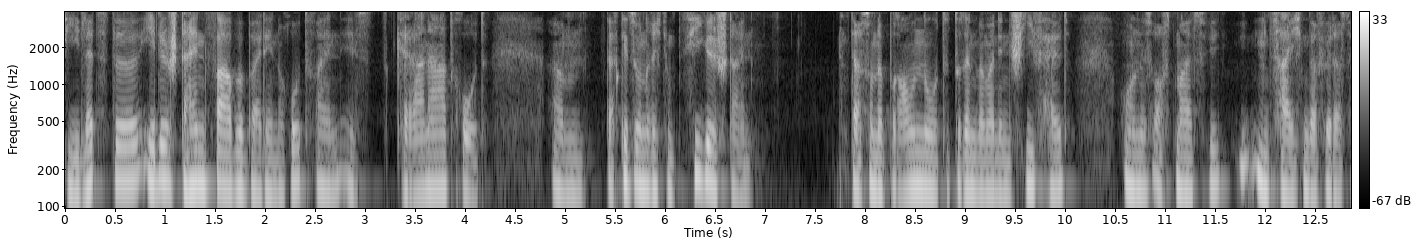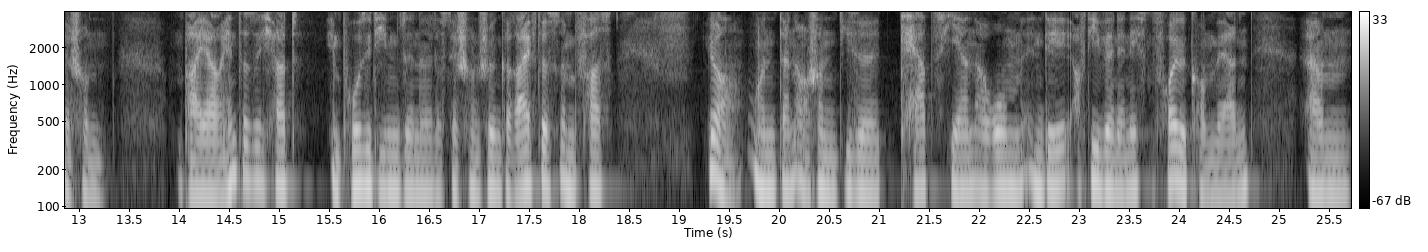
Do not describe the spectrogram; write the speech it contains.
die letzte Edelsteinfarbe bei den Rotweinen ist Granatrot. Ähm, das geht so in Richtung Ziegelstein. Da ist so eine Braunnote drin, wenn man den schief hält und ist oftmals ein Zeichen dafür, dass der schon ein paar Jahre hinter sich hat. Im positiven Sinne, dass der schon schön gereift ist im Fass. Ja, und dann auch schon diese tertiären Aromen, die, auf die wir in der nächsten Folge kommen werden, ähm,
